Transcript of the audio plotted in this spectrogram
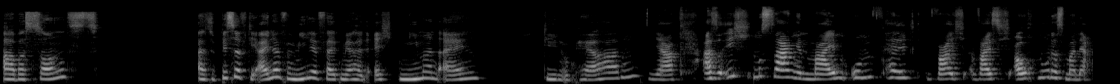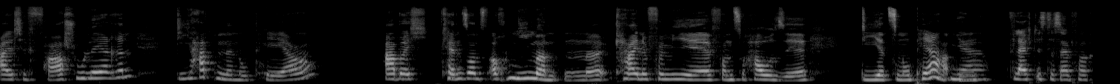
aber sonst, also bis auf die eine Familie fällt mir halt echt niemand ein, die ein Au-pair haben. Ja, also ich muss sagen, in meinem Umfeld ich, weiß ich auch nur, dass meine alte Fahrschullehrerin, die hatten ein Au-pair, aber ich kenne sonst auch niemanden, ne? keine Familie von zu Hause, die jetzt ein Au-pair hatten. Ja, vielleicht ist das einfach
